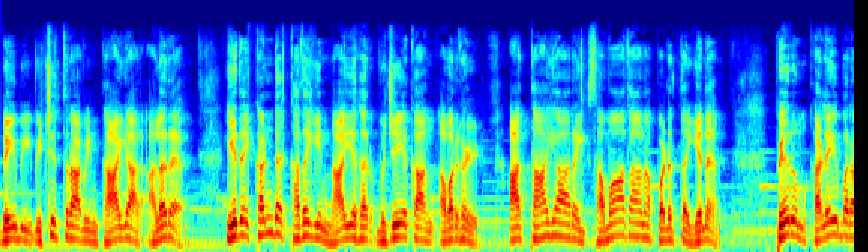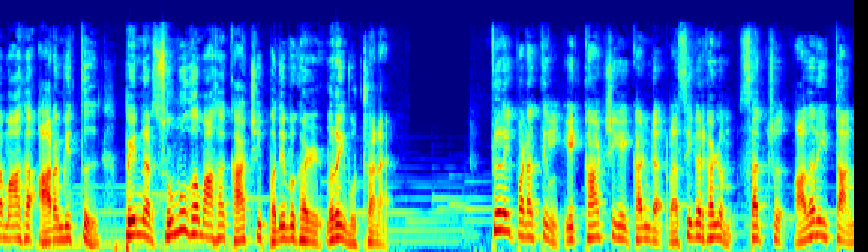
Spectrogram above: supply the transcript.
பேபி விசித்ராவின் தாயார் அலற இதை கண்ட கதையின் நாயகர் விஜயகாந்த் அவர்கள் அத்தாயாரை சமாதானப்படுத்த என பெரும் கலைபரமாக ஆரம்பித்து பின்னர் சுமூகமாக காட்சி பதிவுகள் நிறைவுற்றன. திரைப்படத்தில் இக்காட்சியை கண்ட ரசிகர்களும் சற்று அலறித்தான்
